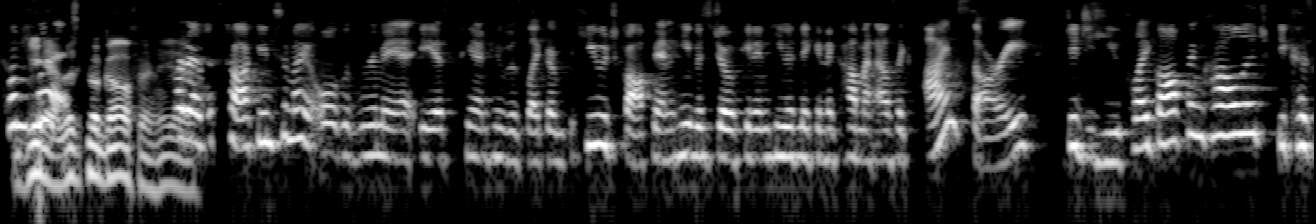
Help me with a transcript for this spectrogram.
come yeah, play. let's go golfing. Yeah. But I was talking to my old roommate at ESPN who was like a huge golf fan, and he was joking and he was making a comment. I was like, I'm sorry, did you play golf in college? Because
